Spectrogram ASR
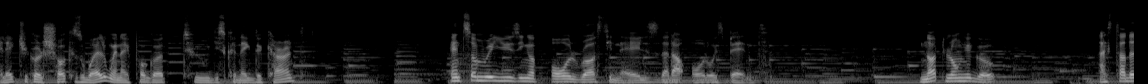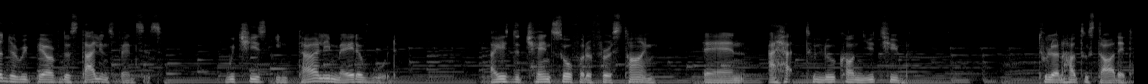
electrical shock as well when I forgot to disconnect the current. And some reusing of old rusty nails that are always bent. Not long ago, I started the repair of the stallion's fences, which is entirely made of wood. I used the chainsaw for the first time, and I had to look on YouTube to learn how to start it.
